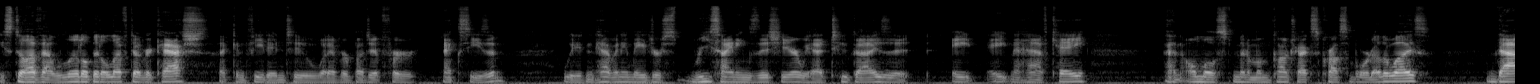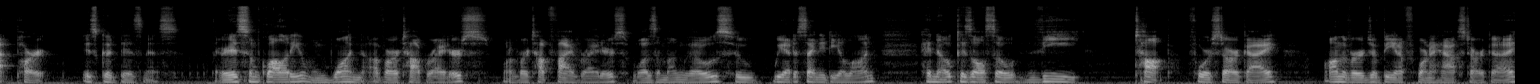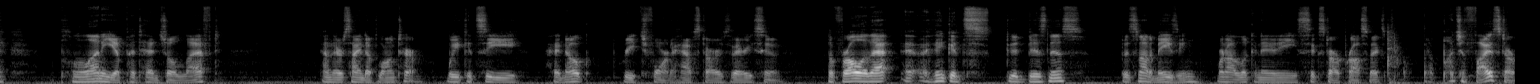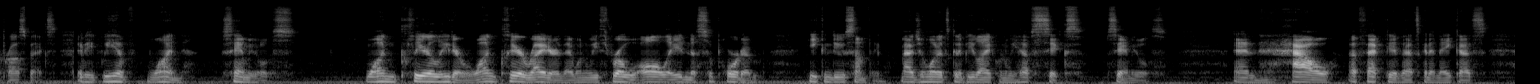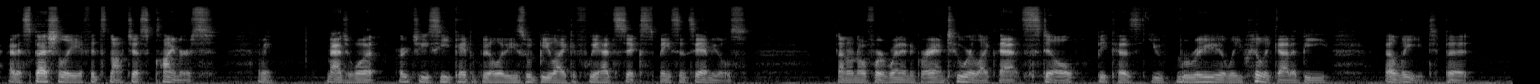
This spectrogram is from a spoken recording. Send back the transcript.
You still have that little bit of leftover cash that can feed into whatever budget for next season. We didn't have any major re-signings this year. We had two guys at eight, eight and a half k, and almost minimum contracts across the board. Otherwise, that part is good business. There is some quality. One of our top riders, one of our top five riders, was among those who we had to sign a deal on. Hanoch is also the top four star guy, on the verge of being a four and a half star guy. Plenty of potential left, and they're signed up long term. We could see Hanoch reach four and a half stars very soon. So for all of that, I think it's good business, but it's not amazing. We're not looking at any six star prospects, but a bunch of five star prospects. I mean, we have one Samuels, one clear leader, one clear writer that when we throw all in to support him, he can do something. Imagine what it's going to be like when we have six Samuels and how effective that's going to make us, and especially if it's not just climbers. I mean, imagine what our GC capabilities would be like if we had six Mason Samuels. I don't know if we're winning a grand tour like that still, because you really, really got to be elite, but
